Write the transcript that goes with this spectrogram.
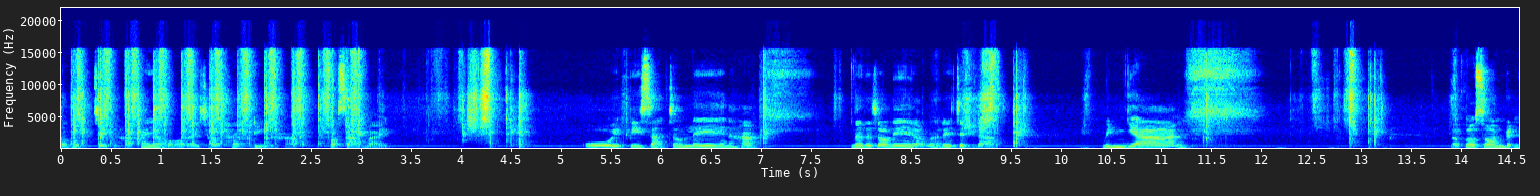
2567นะคะถ้าอยากบอกอะไรชาวธาตุดินค่ะขอสามใบโอ้ยปีศาจเจ้าเล่ห์นะคะ น่าจะเจ้าเล่ห์เหรอมันได้เจ็ดดาบวิญญาณ แล้วก็ซ่อนเร้น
